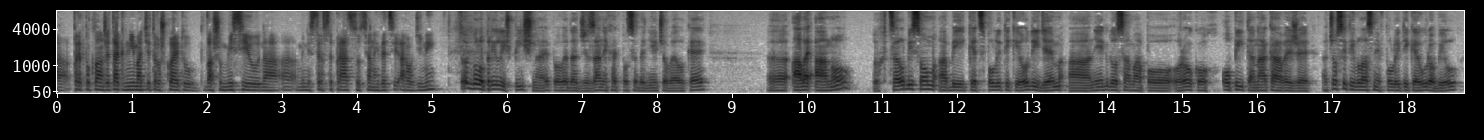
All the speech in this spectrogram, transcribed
A predpokladám, že tak vnímate trošku aj tú vašu misiu na ministerstve práce, sociálnych vecí a rodiny. To by bolo príliš píšne povedať, že zanechať po sebe niečo veľké. E, ale áno, Chcel by som, aby keď z politiky odídem a niekto sa ma po rokoch opýta na káve, že a čo si ty vlastne v politike urobil,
